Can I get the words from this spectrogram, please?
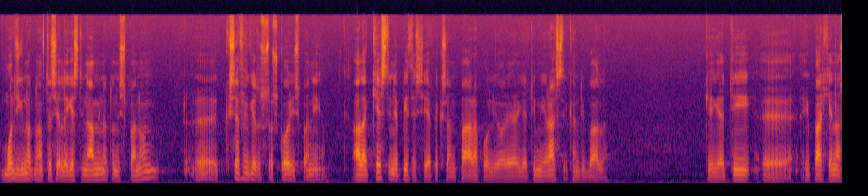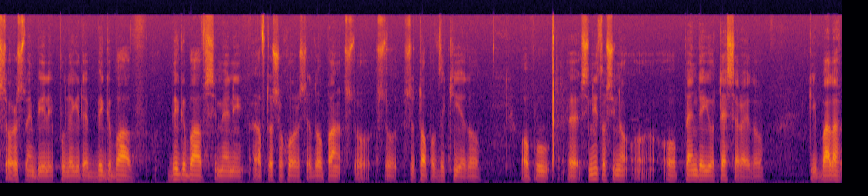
μόλις γινόταν αυτές οι αλλαγές στην άμυνα των Ισπανών, ε, ξέφευγε στο σκόρ η Ισπανία. Αλλά και στην επίθεση έπαιξαν πάρα πολύ ωραία γιατί μοιράστηκαν την μπάλα. Και γιατί ε, υπάρχει ένας όρος στο NBA που λέγεται Big Above. Big Above σημαίνει αυτός ο χώρος εδώ πάνω στο, στο, στο top of the key εδώ, όπου ε, συνήθως είναι ο, ο 5 ή ο 4 εδώ. Και η μπάλα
